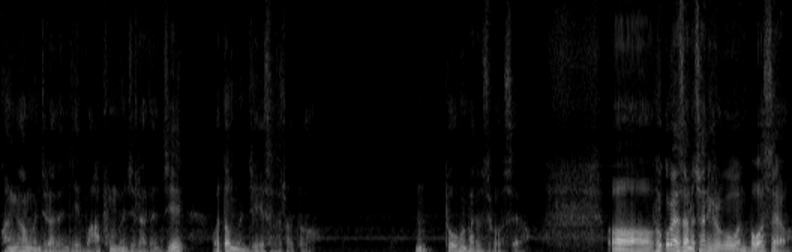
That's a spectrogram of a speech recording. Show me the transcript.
건강 문제라든지 뭐 아픈 문제라든지 어떤 문제에 있어서라도 응? 도움을 받을 수가 없어요. 어, 그 꿈에서는 천이 결국은 먹었어요.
